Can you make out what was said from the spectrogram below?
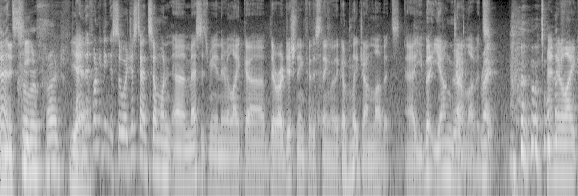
more in the sense. teeth. Yeah. And the funny thing is, so I just had someone uh, message me, and they were like, uh, they're auditioning for this thing where they got to play Jon Lovitz, uh, you, but young Jon Lovitz, Mm-hmm. right. and they're like,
